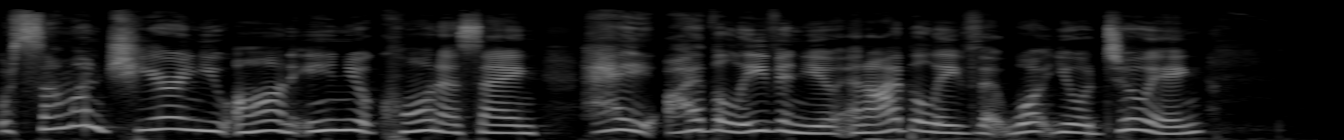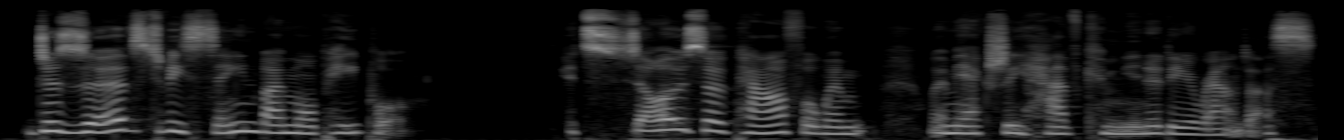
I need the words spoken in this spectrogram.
Or someone cheering you on in your corner saying, "Hey, I believe in you and I believe that what you're doing deserves to be seen by more people." It's so so powerful when when we actually have community around us.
